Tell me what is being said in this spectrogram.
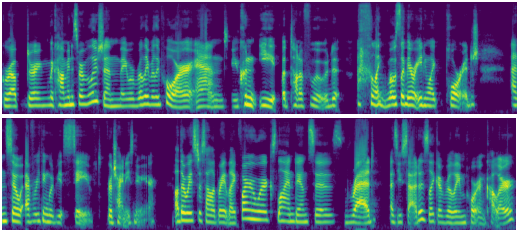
grew up during the communist revolution. They were really, really poor and you couldn't eat a ton of food. like mostly they were eating like porridge. And so everything would be saved for Chinese New Year. Other ways to celebrate like fireworks, lion dances, red, as you said, is like a really important color.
